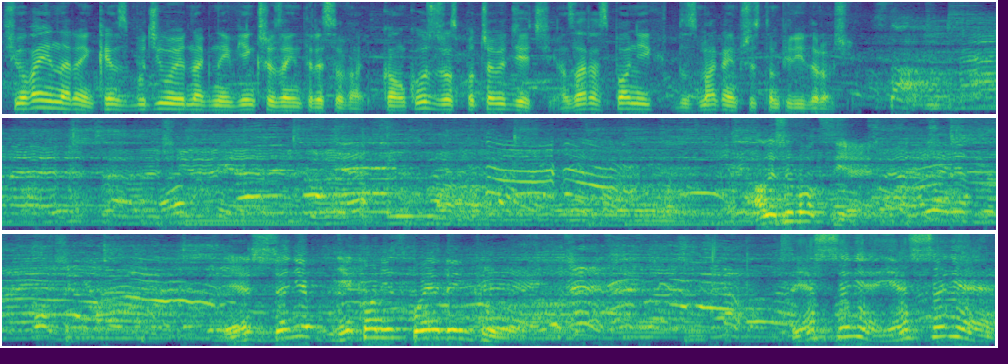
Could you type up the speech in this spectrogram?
Siłowanie na rękę wzbudziło jednak największe zainteresowanie. Konkurs rozpoczęły dzieci, a zaraz po nich do zmagań przystąpili dorośli. Ależ emocje. Jeszcze nie, nie koniec pojedynku. Jeszcze nie, jeszcze nie.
